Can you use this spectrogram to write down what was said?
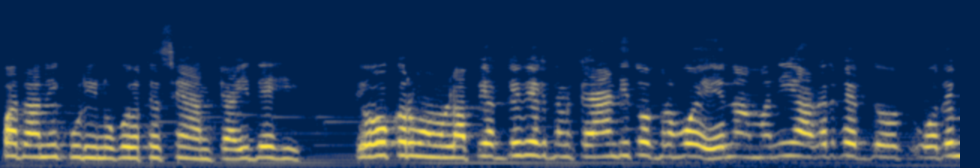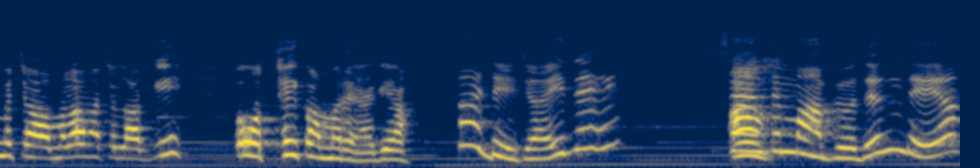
ਪਤਾ ਨਹੀਂ ਕੁੜੀ ਨੂੰ ਕੋਈ ਉੱਥੇ ਸੈਨ ਚਾਹੀਦੇ ਸੀ। ਤੇ ਉਹ ਕਰਵਾਉਣ ਲੱਗ ਪਈ ਅੱਗੇ ਵੀ ਇੱਕ ਦਿਨ ਕਹਿਣ ਦੀ ਤੇ ਉਦੋਂ ਹੋਏ ਨਾ ਮਨੀ ਆ ਗਿਆ ਤੇ ਫਿਰ ਉਹ- ਉਹਦੇ ਮਚਾ ਮਲਾਵਾਂ ਚ ਲੱਗ ਗਈ ਤੇ ਉੱਥੇ ਹੀ ਕੰਮ ਰਹਿ ਗਿਆ। ਤੁਹਾਡੇ ਚਾਹੀਦੇ ਸੀ? ਸੈਨ ਆਹ। ਤੇ ਮਾਂ ਪਿਓ ਦੇ ਹੁੰਦੇ ਆ।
